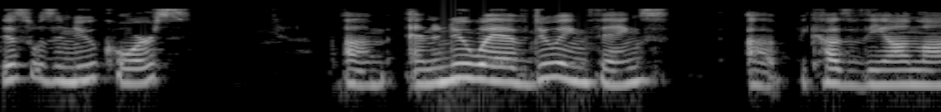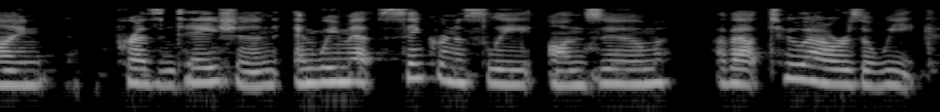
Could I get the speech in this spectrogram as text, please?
This was a new course um, and a new way of doing things uh, because of the online presentation, and we met synchronously on Zoom about two hours a week.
